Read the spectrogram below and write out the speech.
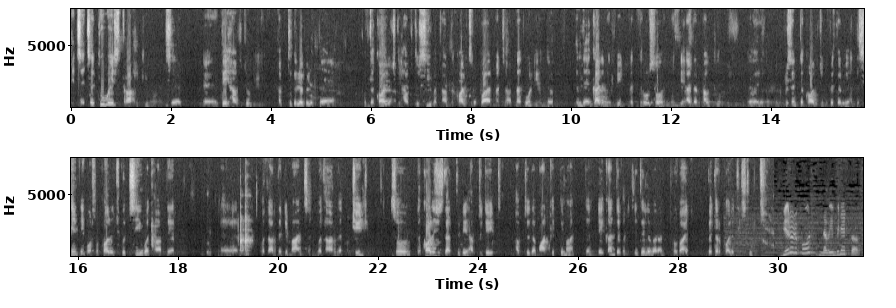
it's it's a two-way traffic. You know, it's uh, uh, they have to be up to the level of the of the college. They have to see what are the college requirements, are not only in the in the academic field, but also in, the other how to uh, represent the college in a better way. And the same thing also college could see what are their uh, what are the demands and what are the changing. So the colleges that today up to date, up to the market demand, then they can definitely deliver and provide better quality students. Bureau Report, Naveen Network.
